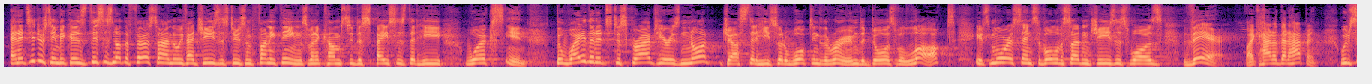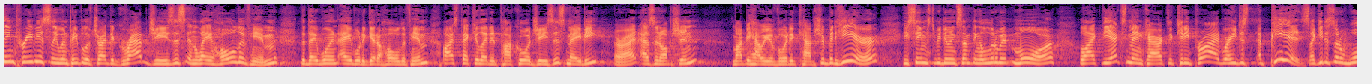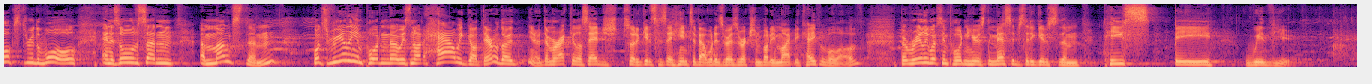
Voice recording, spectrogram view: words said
And it's interesting because this is not the first time that we've had Jesus do some funny things when it comes to the spaces that he works in. The way that it's described here is not just that he sort of walked into the room, the doors were locked. It's more a sense of all of a sudden Jesus was there. Like, how did that happen? We've seen previously when people have tried to grab Jesus and lay hold of him that they weren't able to get a hold of him. I speculated parkour Jesus, maybe, all right, as an option. Might be how he avoided capture. But here, he seems to be doing something a little bit more like the X Men character, Kitty Pryde, where he just appears. Like he just sort of walks through the wall and is all of a sudden amongst them. What's really important, though, is not how he got there, although you know, the miraculous edge sort of gives us a hint about what his resurrection body might be capable of. But really, what's important here is the message that he gives to them Peace be with you.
